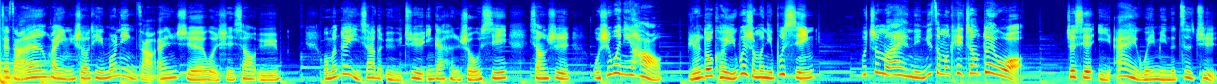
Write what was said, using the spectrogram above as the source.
大家早安，欢迎收听 Morning 早安学，我是笑鱼。我们对以下的语句应该很熟悉，像是“我是为你好”，别人都可以，为什么你不行？我这么爱你，你怎么可以这样对我？这些以爱为名的字句，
